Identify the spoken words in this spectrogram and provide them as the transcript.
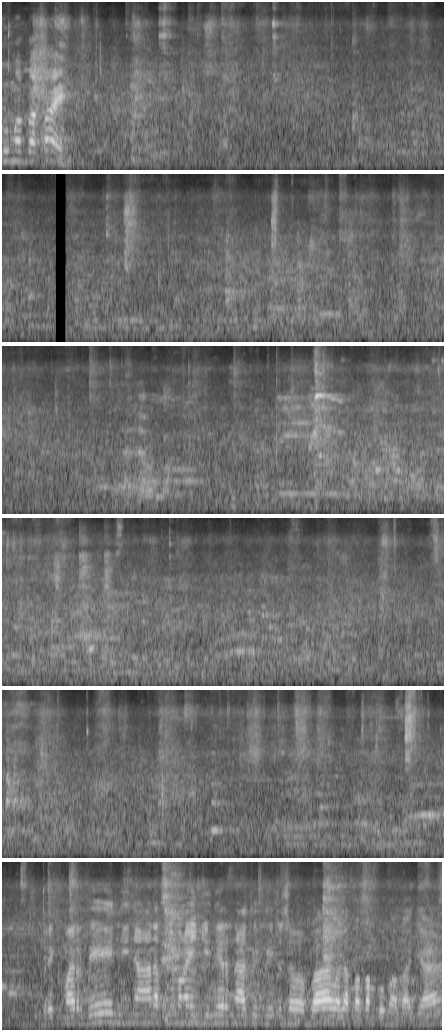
bumaba pa eh. Brick Marvin, hinahanap yung mga engineer natin dito sa baba. Wala pa bang bumaba dyan?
